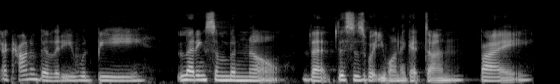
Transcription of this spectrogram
accountability would be letting someone know that this is what you want to get done by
